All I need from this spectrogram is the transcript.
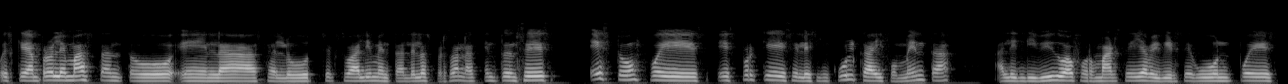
pues crean problemas tanto en la salud sexual y mental de las personas. Entonces, esto pues es porque se les inculca y fomenta al individuo a formarse y a vivir según pues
